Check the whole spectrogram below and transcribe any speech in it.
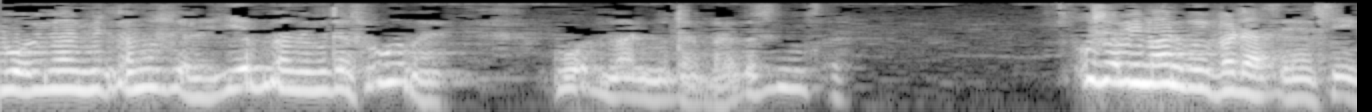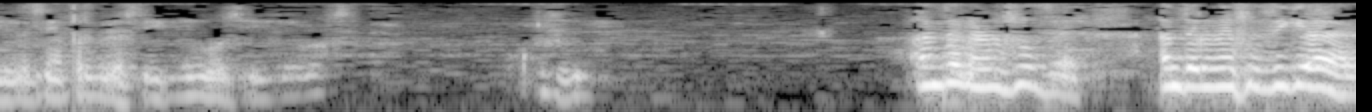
वो अभिमान मिटना मुश्किल है, ये अभिमान मिटना सुगम है, वो अभिमान मिटना बड़ा कठिन होता है। उस अभिमान को भी बढ़ाते हैं, सीख लेते हैं प्रक्रिया सीख वो सीख वो नहीं। अंतकरण शुद्ध है। अंतकरण शुद्धि क्या है?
